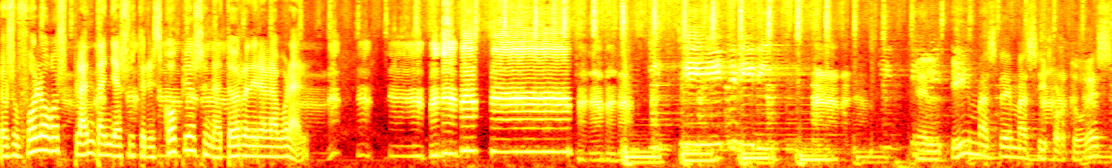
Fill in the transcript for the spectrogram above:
Los ufólogos plantan ya sus telescopios en la torre de la laboral. El I más D I portugués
